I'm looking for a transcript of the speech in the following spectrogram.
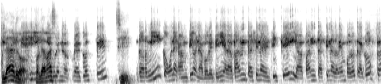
fue. Claro, Y, porque además- bueno, me acosté, Sí. dormí como una campeona, porque tenía la panza llena del cheesecake y la panza llena también por otra cosa.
